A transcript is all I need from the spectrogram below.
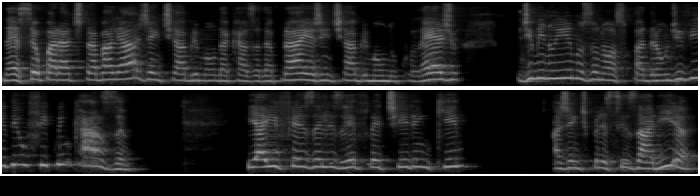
Né? Se eu parar de trabalhar, a gente abre mão da casa da praia, a gente abre mão do colégio, diminuímos o nosso padrão de vida e eu fico em casa. E aí fez eles refletirem que a gente precisaria,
